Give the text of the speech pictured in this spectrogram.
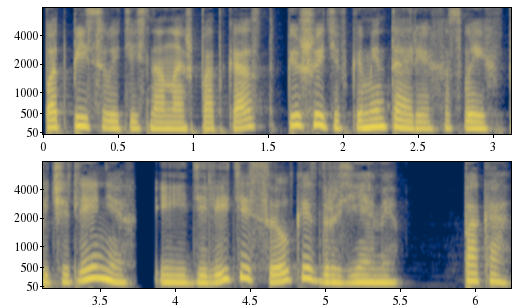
Подписывайтесь на наш подкаст, пишите в комментариях о своих впечатлениях и делитесь ссылкой с друзьями. Пока!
